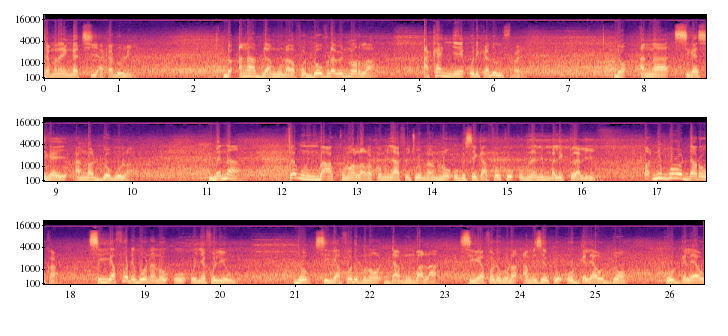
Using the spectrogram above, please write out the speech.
jamana in ka ci a ka d'olu ye donc an k'a bila an kun na k'a fɔ dɔw fana bɛ nɔri la a ka ɲɛ o de ka d'olu fana ye donc an ka sigasiga ye an ka dɔ b'o la maintenant fɛn minnu b'a kɔnɔ la la komi n y'a fɛ cogo min na n'o u bɛ se k'a fɔ ko o bɛna ni mali tilali ye ɔ ni bolo dar'o kan sigikafɔ de b'o na n'o o ɲɛfɔli ye o donc sigikafɔ de kɔnɔ damu b'a la sigikafɔ de kɔnɔ an bɛ se k'o o gɛlɛyaw dɔn k'o gɛlɛyaw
